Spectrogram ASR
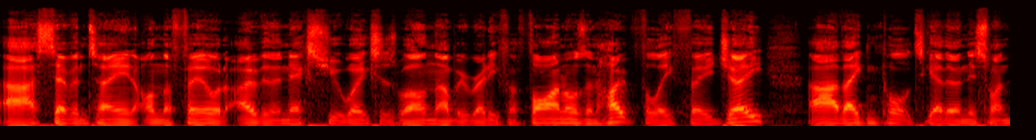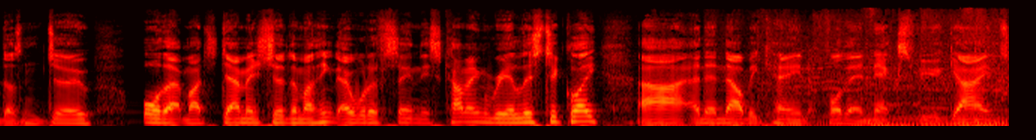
uh, 17 on the field over the next few weeks as well, and they'll be ready for finals. And hopefully, Fiji, uh, they can pull it together, and this one doesn't do all that much damage to them. I think they would have seen this coming realistically, uh, and then they'll be keen for their next few games.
